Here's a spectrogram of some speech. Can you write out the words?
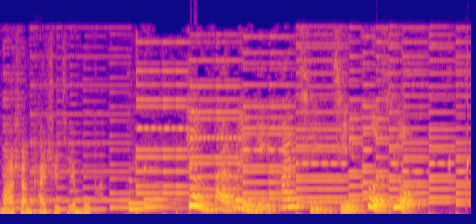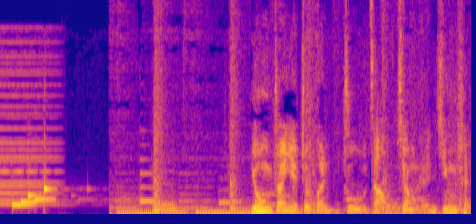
马上开始节目吧。正在为您开启极客秀，用专业之魂铸造匠人精神。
